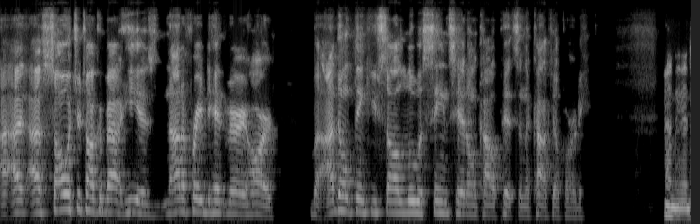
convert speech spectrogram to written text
I, I, saw what you're talking about. He is not afraid to hit very hard, but I don't think you saw Lewis Cine's hit on Kyle Pitts in the cocktail party. I did.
